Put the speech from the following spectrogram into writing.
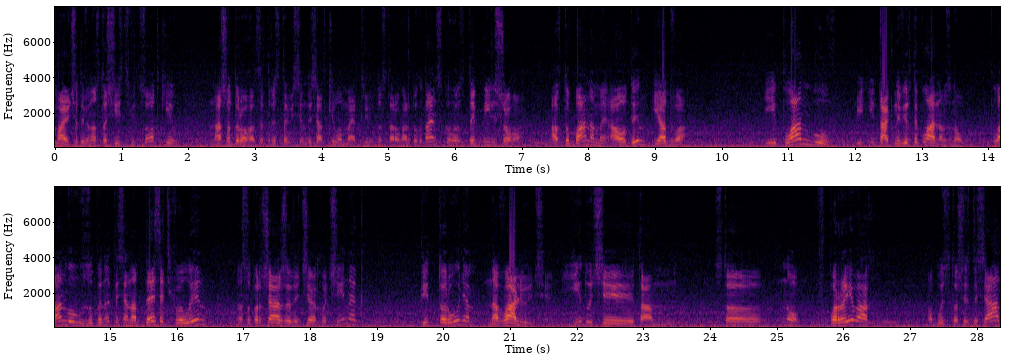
маючи 96%. Наша дорога це 380 кілометрів до Старогарду Гданського, здебільшого автобанами А1 і А2. І план був, і, і так, не вірте планам знову. План був зупинитися на 10 хвилин на суперчарджері Чехочинек під Торунем, навалюючи, їдучи там 100, ну, в поривах, мабуть, 160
